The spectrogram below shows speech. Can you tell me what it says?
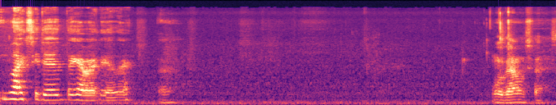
Lexi did. They got back together. Oh. Well, that was fast.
